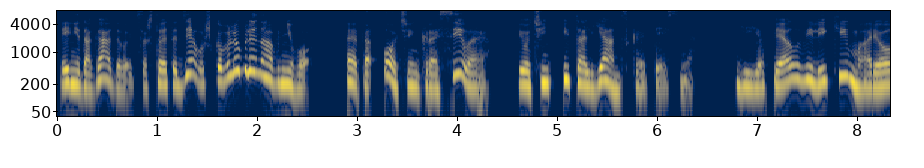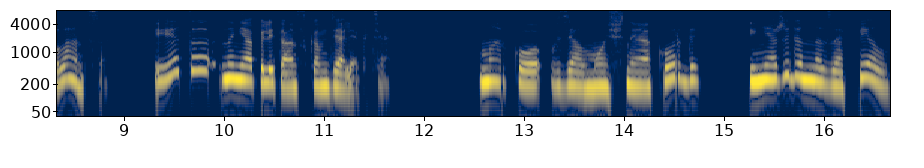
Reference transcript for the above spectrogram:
и не догадывается, что эта девушка влюблена в него. Это очень красивая и очень итальянская песня. Ее пел великий Марио Ланца. И это на неаполитанском диалекте. Марко взял мощные аккорды и неожиданно запел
